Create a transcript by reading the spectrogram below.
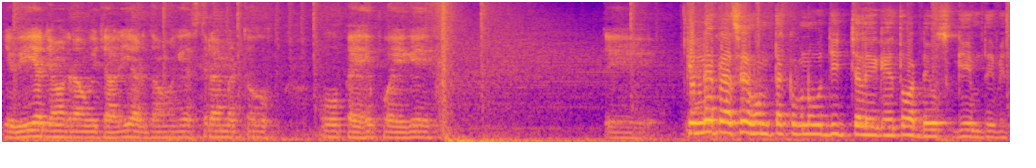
ਜੇ 20000 ਜਮ੍ਹਾਂ ਕਰਾਉਂਗੇ 40000 ਦੇਵਾਂਗੇ ਇਸ ਤਰ੍ਹਾਂ ਮੇਰੇ ਤੋਂ ਉਹ ਪੈਸੇ ਪਵਾਏ ਗਏ। ਤੇ ਕਿੰਨੇ ਪੈਸੇ ਹੁਣ ਤੱਕ ਵਿਨੋਦ ਜੀ ਚਲੇ ਗਏ ਤੁਹਾਡੇ ਉਸ ਗੇਮ ਦੇ ਵਿੱਚ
